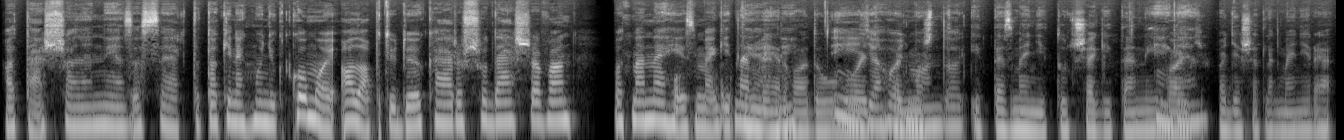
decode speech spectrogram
hatással lenni ez a szer. Tehát akinek mondjuk komoly alaptüdőkárosodása van, ott már nehéz megítélni. Nem mérvadó, Így, hogy, hogy most mondod. itt ez mennyit tud segíteni, vagy, vagy esetleg mennyire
